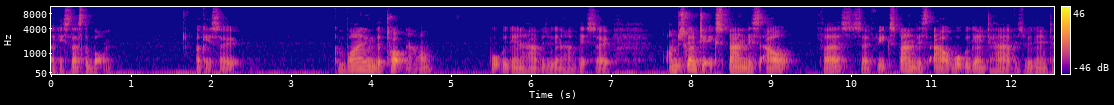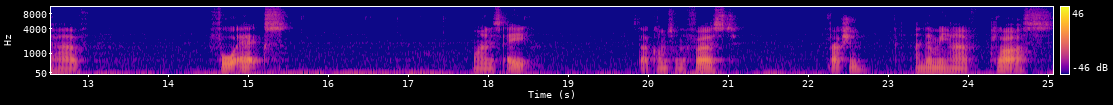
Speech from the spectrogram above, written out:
Okay, so that's the bottom. Okay, so combining the top now, what we're going to have is we're going to have this. So I'm just going to expand this out first. So if we expand this out, what we're going to have is we're going to have 4x minus 8. So that comes from the first fraction. And then we have plus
